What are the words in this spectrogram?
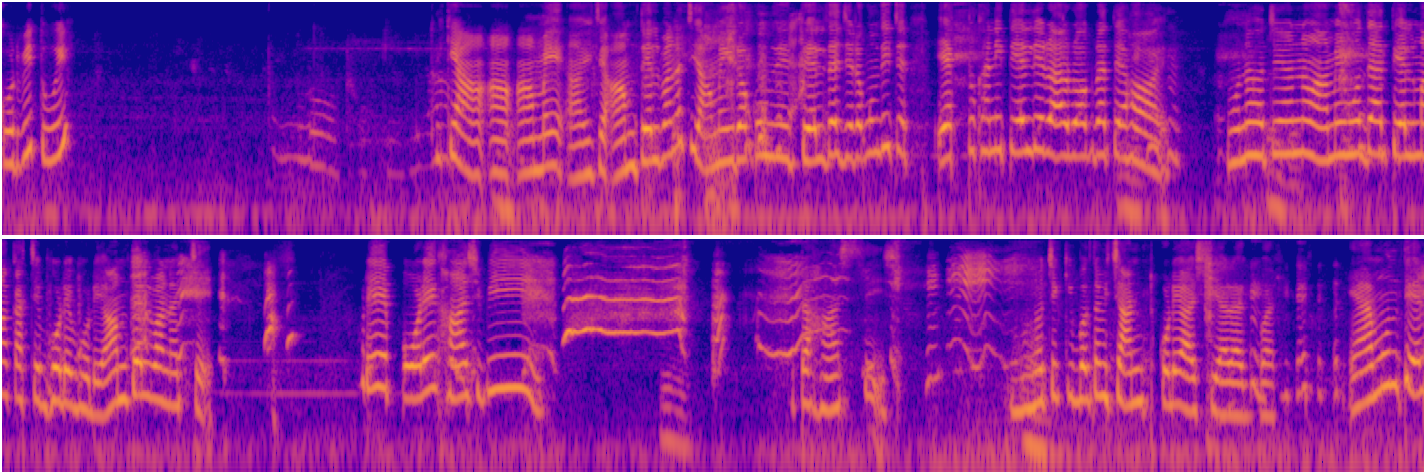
করবি তুই? কি আমে এই যে আম তেল বানাচ্ছিস আমে এইরকম তেল দেয়, যেরকম দিচ্ছে, একটুখানি তেল দিয়ে রগড়াতে হয়। মনে হচ্ছে যেন আমের মধ্যে আর তেল মাখাচ্ছে, ভরে ভরে, আম তেল বানাচ্ছে। ওরে, পরে হাসবি এটা হাসছিস? মনে হচ্ছে কি বলতো, আমি চান করে আসি আর একবার। এমন তেল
